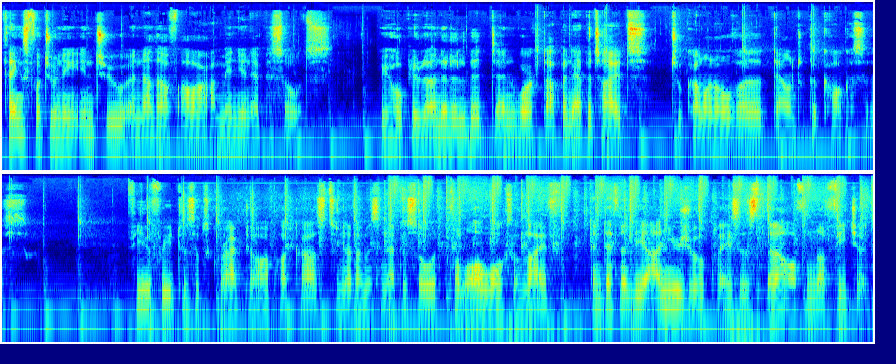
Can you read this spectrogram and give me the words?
Thanks for tuning into another of our Armenian episodes. We hope you learned a little bit and worked up an appetite to come on over down to the Caucasus. Feel free to subscribe to our podcast to never miss an episode from all walks of life and definitely unusual places that are often not featured.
